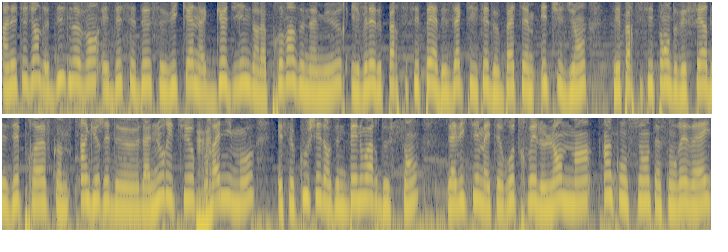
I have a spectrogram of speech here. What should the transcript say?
Un étudiant de 19 ans est décédé ce week-end à Guedine, dans la province de Namur. Il venait de participer à des activités de baptême étudiant. Les participants devaient faire des épreuves comme ingurger de la nourriture pour Mhm. animaux et se coucher dans une baignoire de sang. La victime a été retrouvée le lendemain, inconsciente à son réveil.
